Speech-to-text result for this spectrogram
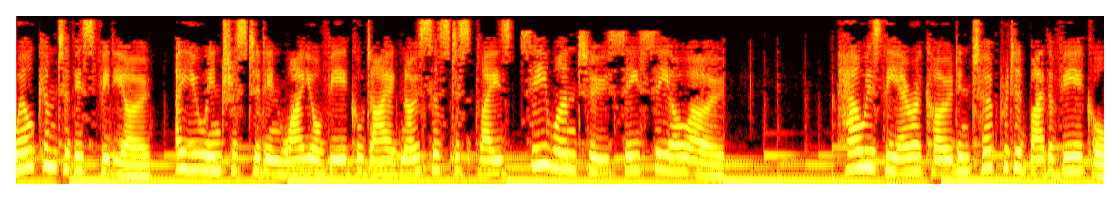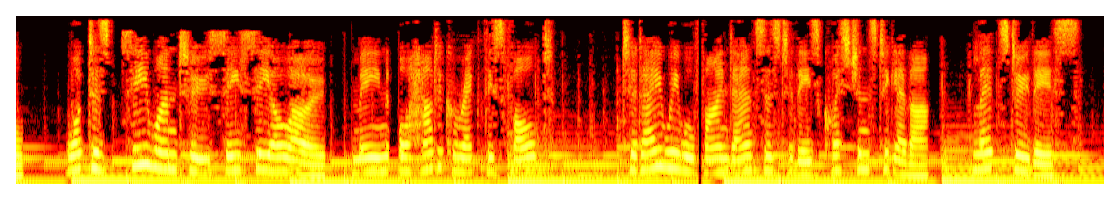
Welcome to this video. Are you interested in why your vehicle diagnosis displays C12CC00? How is the error code interpreted by the vehicle? What does C12CC00 mean, or how to correct this fault? Today we will find answers to these questions together. Let's do this.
